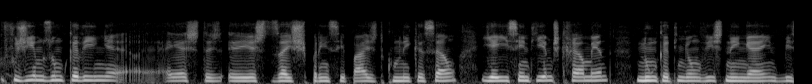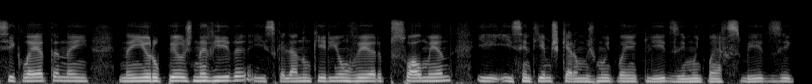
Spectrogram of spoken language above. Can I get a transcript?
fugíamos um bocadinho a estes, a estes eixos principais de comunicação e aí sentíamos que realmente nunca tinham visto ninguém de bicicleta, nem, nem europeus na vida e se calhar nunca iriam ver pessoalmente e, e sentíamos que éramos muito bem acolhidos e muito bem recebidos e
